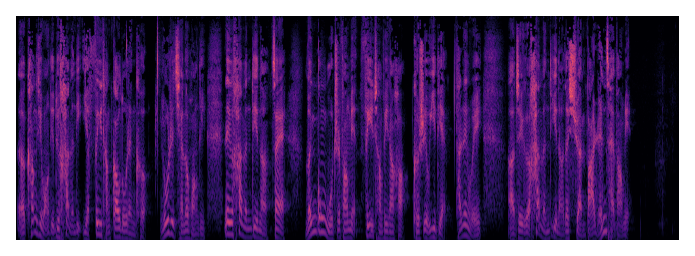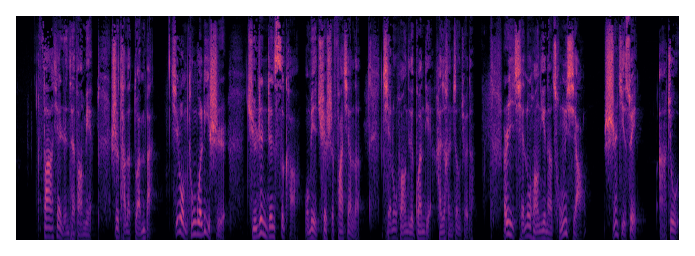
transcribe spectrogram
呃，康熙皇帝对汉文帝也非常高度认可。如果是乾隆皇帝，认为汉文帝呢在文功武职方面非常非常好，可是有一点，他认为啊，这个汉文帝呢在选拔人才方面、发现人才方面是他的短板。其实我们通过历史去认真思考，我们也确实发现了乾隆皇帝的观点还是很正确的。而且乾隆皇帝呢，从小十几岁啊就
